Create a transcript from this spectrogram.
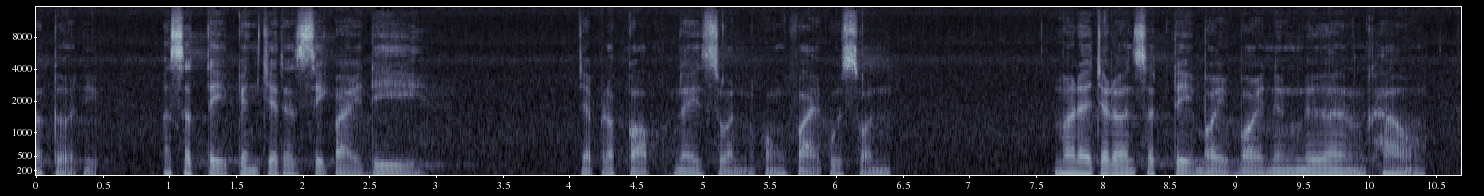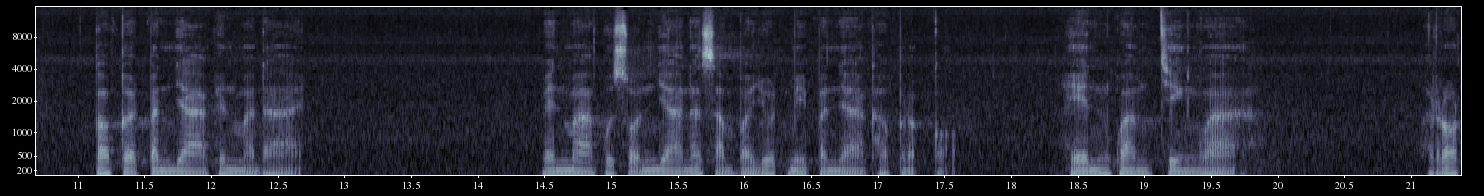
ก็เกิดอีกสติเป็นเจตสิกฝ่ายดี จะประกอบในส่วนของฝ่ายกุศล เมื่อได้เจริญสติบ่อยๆเนืองๆเข้า ก็เกิดปัญญาขึ้นมาได้ เป็นมากุศลญาณสัมปยุตมีปัญญาเข้าประกอบ เห็นความจริงว่ารส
